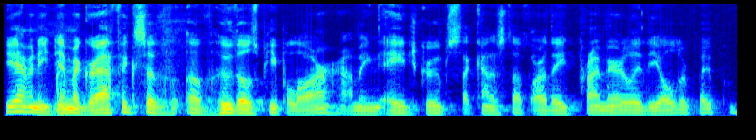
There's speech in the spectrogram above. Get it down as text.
Do you have any demographics of, of who those people are? I mean, age groups, that kind of stuff? Are they primarily the older people?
